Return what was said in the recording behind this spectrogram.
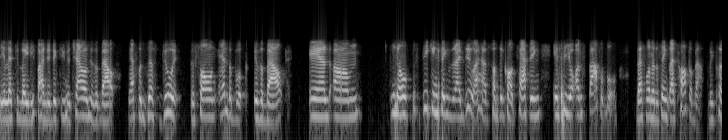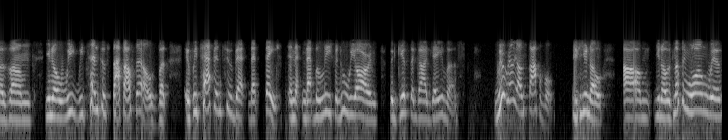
the elected lady finding victory in the challenge is about. That's what just do it the song and the book is about. And um you know the speaking things that I do I have something called tapping into your unstoppable. That's one of the things I talk about because um you know we we tend to stop ourselves. But if we tap into that that faith and that, that belief in who we are and the gifts that God gave us, we're really unstoppable. you know, um, you know, there's nothing wrong with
